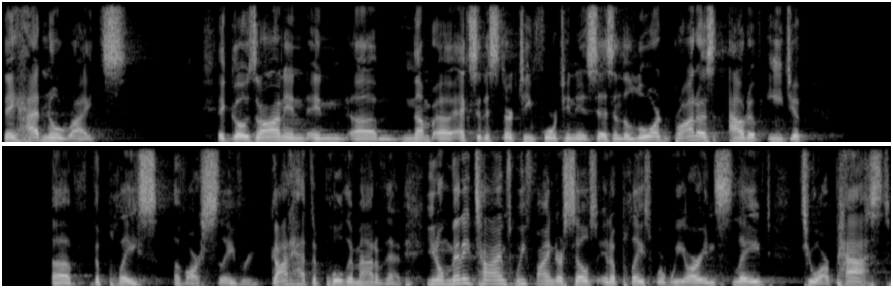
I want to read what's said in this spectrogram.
they had no rights. It goes on in, in um, number, uh, Exodus 13, 14, and it says, And the Lord brought us out of Egypt of the place of our slavery. God had to pull them out of that. You know, many times we find ourselves in a place where we are enslaved to our past,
